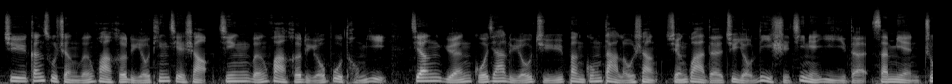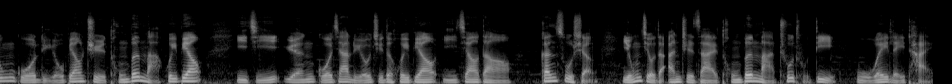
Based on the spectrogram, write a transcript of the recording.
据甘肃省文化和旅游厅介绍，经文化和旅游部同意，将原国家旅游局办公大楼上悬挂的具有历史纪念意义的三面中国旅游标志桐奔马徽标，以及原国家旅游局的徽标移交到。甘肃省永久地安置在铜奔马出土地武威雷台。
